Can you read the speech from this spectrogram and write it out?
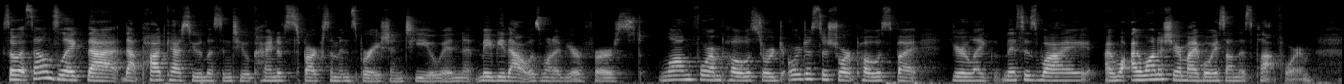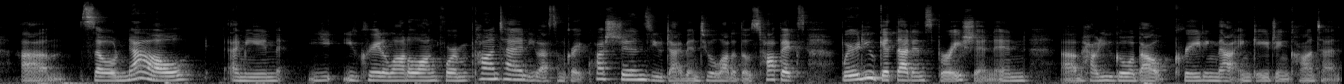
So it sounds like that that podcast you listened to kind of sparked some inspiration to you and maybe that was one of your first long form posts or or just a short post but you're like this is why I, wa- I want to share my voice on this platform. Um, so now, I mean, you, you create a lot of long form content, you ask some great questions, you dive into a lot of those topics. Where do you get that inspiration and um, how do you go about creating that engaging content?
